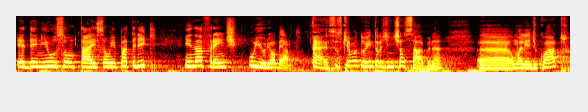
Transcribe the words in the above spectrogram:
Edenilson, Tyson e Patrick. E na frente, o Yuri Alberto. É, esse esquema do Inter a gente já sabe, né? Uh, uma linha de quatro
